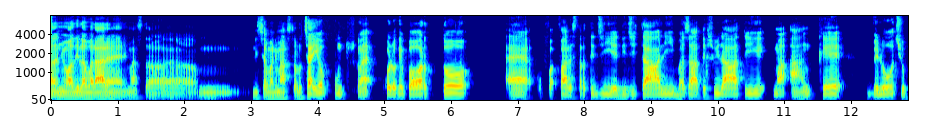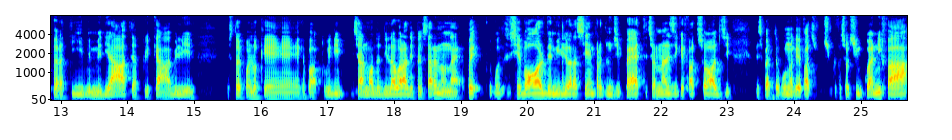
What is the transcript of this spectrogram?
nel mio modo di lavorare è rimasta, uh, diciamo, è rimasto, cioè io appunto, me, quello che porto è fare strategie digitali basate sui dati, ma anche veloci, operative, immediate, applicabili. Questo è quello che, che porto. Quindi diciamo, il modo di lavorare, di pensare non è... Poi si evolve, migliora sempre, aggiungi pezzi. Cioè l'analisi che faccio oggi rispetto a uno che faccio, faccio 5 anni fa,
